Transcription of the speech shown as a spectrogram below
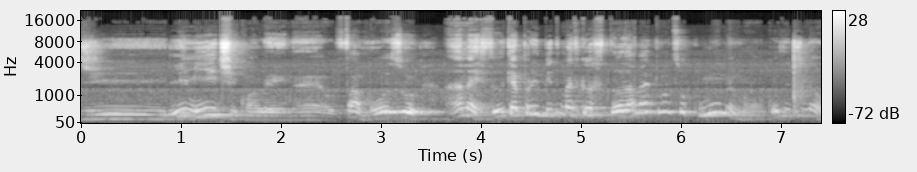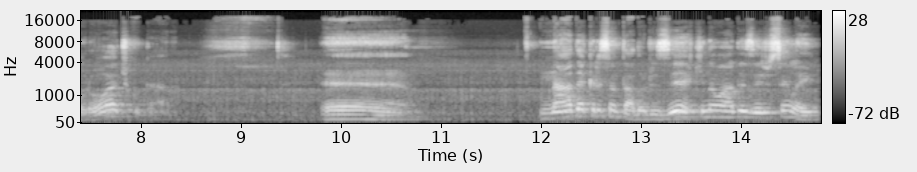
de limite com a lei, né? O famoso, ah, mas tudo que é proibido, mas gostoso, ah, vai tomar seu cu, meu irmão, coisa de neurótico, cara. É... Nada é acrescentado ao dizer que não há desejo sem lei.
